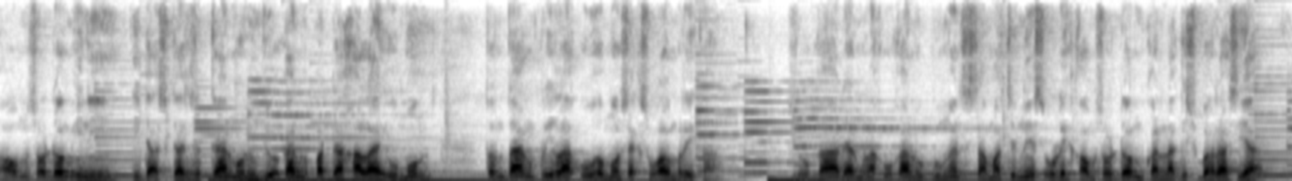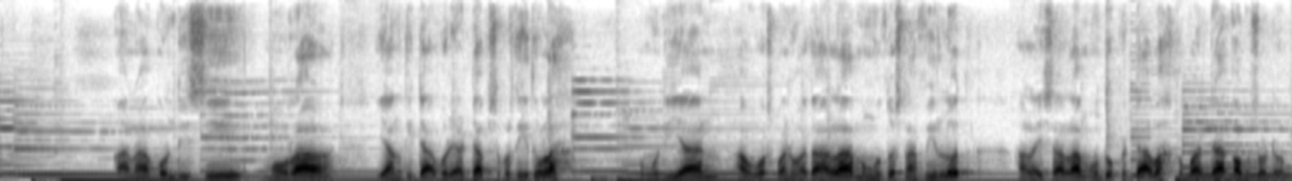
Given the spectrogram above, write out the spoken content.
Kaum Sodom ini tidak segan-segan menunjukkan kepada halayak umum tentang perilaku homoseksual mereka. Suka dan melakukan hubungan sesama jenis oleh kaum Sodom bukan lagi sebuah rahasia. Karena kondisi moral yang tidak beradab seperti itulah kemudian Allah Subhanahu wa taala mengutus Nabi Lut alaihissalam untuk berdakwah kepada kaum Sodom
